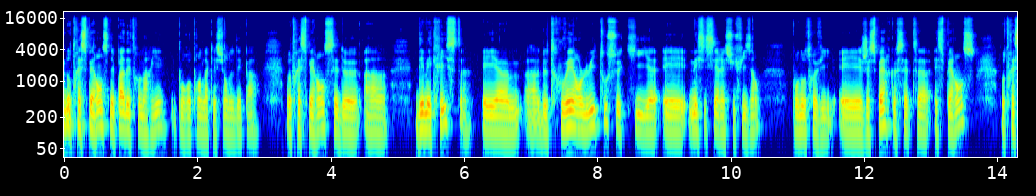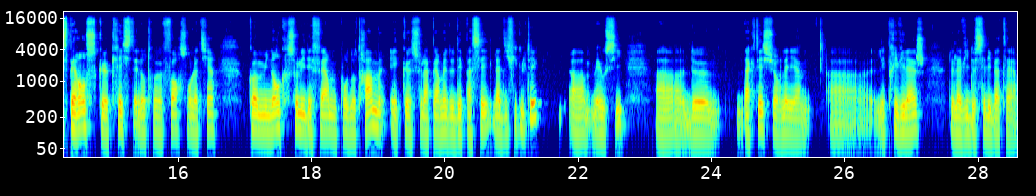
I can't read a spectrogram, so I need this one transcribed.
notre espérance n'est pas d'être marié, pour reprendre la question de départ. Notre espérance, c'est d'aimer Christ et de trouver en lui tout ce qui est nécessaire et suffisant pour notre vie. Et j'espère que cette espérance, notre espérance que Christ est notre force, on le tient comme une encre solide et ferme pour notre âme et que cela permet de dépasser la difficulté, mais aussi d'acter sur les, les privilèges de la vie de célibataire.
